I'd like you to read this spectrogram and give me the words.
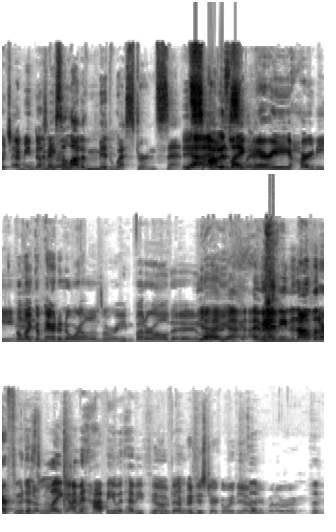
Which I mean It doesn't makes a lot of Midwestern sense. yeah, it was like very hearty. But like compared to New Orleans, where we're eating butter all day. Yeah, like- yeah. I mean, I mean, not that our food is like I'm happy with heavy food, No, I'm, but I'm just joking with you. I mean, whatever. the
